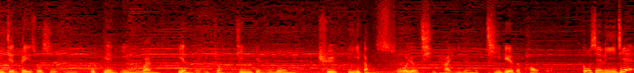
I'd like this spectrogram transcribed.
李健可以说是以不变应万变的一种经典的优美，去抵挡所有其他艺人的激烈的炮火。恭喜李健！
